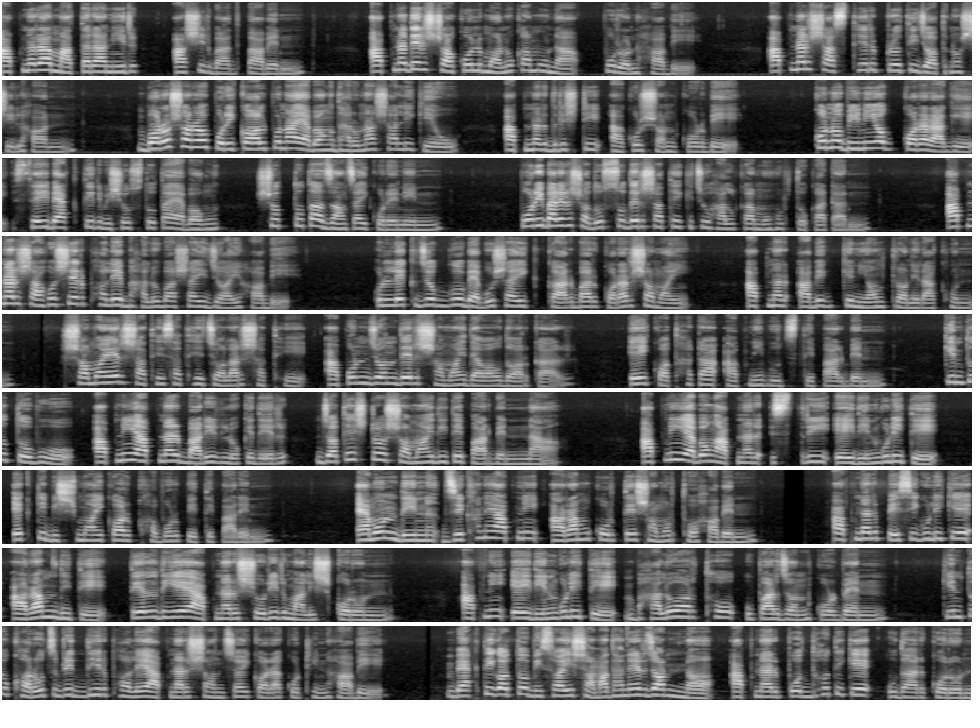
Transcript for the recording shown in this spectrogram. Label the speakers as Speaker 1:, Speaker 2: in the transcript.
Speaker 1: আপনারা মাতারানীর আশীর্বাদ পাবেন। আপনাদের সকল মনোকামনা পূরণ হবে। আপনার স্বাস্থ্যের প্রতি যত্নশীল হন। বড়সড় পরিকল্পনা এবং ধারণাশালীকেও আপনার দৃষ্টি আকর্ষণ করবে। কোনো বিনিয়োগ করার আগে সেই ব্যক্তির বিশ্বস্ততা এবং সত্যতা যাচাই করে নিন। পরিবারের সদস্যদের সাথে কিছু হালকা মুহূর্ত কাটান। আপনার সাহসের ফলে ভালোবাসাই জয় হবে। উল্লেখযোগ্য ব্যবসায়িক কারবার করার সময় আপনার আবেগকে নিয়ন্ত্রণে রাখুন। সময়ের সাথে সাথে চলার সাথে আপনজনদের সময় দেওয়াও দরকার। এই কথাটা আপনি বুঝতে পারবেন। কিন্তু তবুও আপনি আপনার বাড়ির লোকেদের যথেষ্ট সময় দিতে পারবেন না। আপনি এবং আপনার স্ত্রী এই দিনগুলিতে একটি বিস্ময়কর খবর পেতে পারেন। এমন দিন যেখানে আপনি আরাম করতে সমর্থ হবেন। আপনার পেশিগুলিকে আরাম দিতে তেল দিয়ে আপনার শরীর মালিশ করুন। আপনি এই দিনগুলিতে ভালো অর্থ উপার্জন করবেন, কিন্তু খরচ বৃদ্ধির ফলে আপনার সঞ্চয় করা কঠিন হবে। ব্যক্তিগত বিষয় সমাধানের জন্য আপনার পদ্ধতিকে উদার করুন।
